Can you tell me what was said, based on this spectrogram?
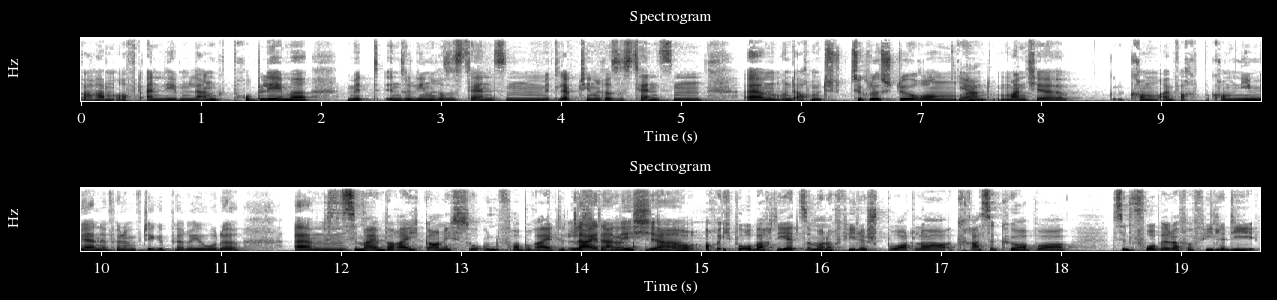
haben oft ein Leben lang Probleme mit Insulinresistenzen, mit Leptinresistenzen, Schmerzen ähm, und auch mit Zyklusstörungen. Ja. Und manche kommen einfach, bekommen nie mehr eine vernünftige Periode. Ähm, das ist in meinem Bereich gar nicht so unverbreitet. Leider nicht, ja. Auch, auch, ich beobachte jetzt immer noch viele Sportler, krasse Körper, sind Vorbilder für viele, die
